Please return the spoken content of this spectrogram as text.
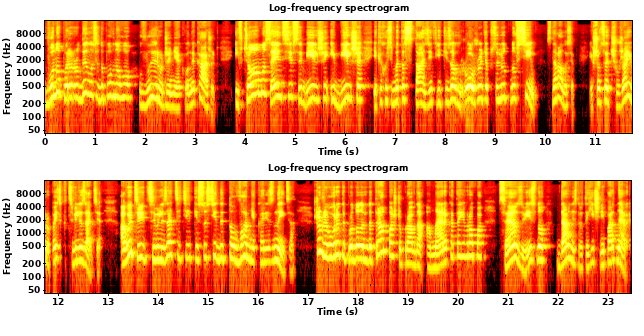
воно переродилося до повного виродження, як вони кажуть. І в цьому сенсі все більше і більше якихось метастазів, які загрожують абсолютно всім. Здавалося б, якщо це чужа європейська цивілізація. А ви цій цивілізації тільки сусіди, то вам яка різниця? Що вже говорити про Дональда Трампа? Щоправда, Америка та Європа це, звісно, давні стратегічні партнери.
